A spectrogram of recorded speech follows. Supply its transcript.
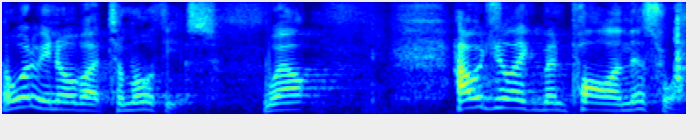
Now, what do we know about Timotheus? Well, how would you like to have been Paul in this one?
